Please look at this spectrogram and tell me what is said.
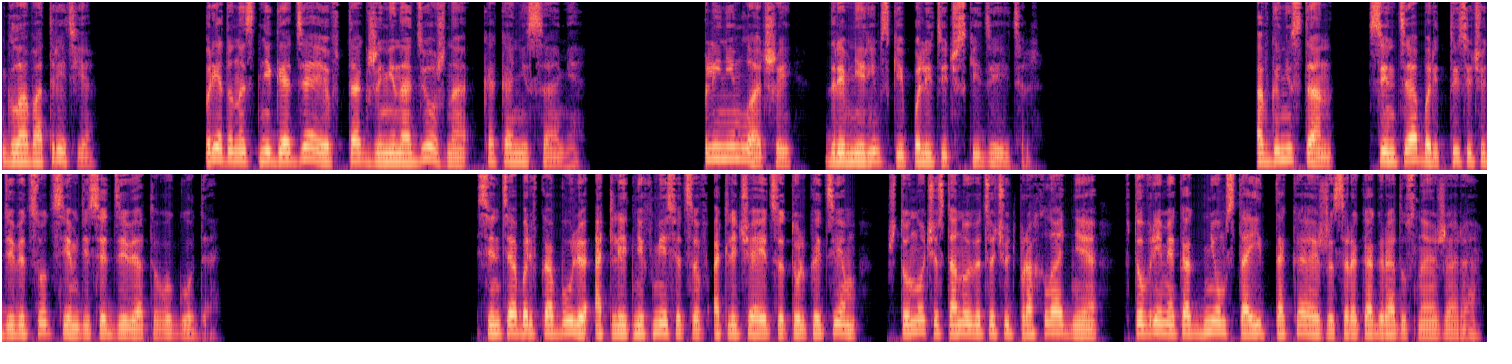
Глава третья. Преданность негодяев так же ненадежна, как они сами. Плиний-младший, древнеримский политический деятель. Афганистан, сентябрь 1979 года. Сентябрь в Кабуле от летних месяцев отличается только тем, что ночи становятся чуть прохладнее, в то время как днем стоит такая же 40-градусная жара.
